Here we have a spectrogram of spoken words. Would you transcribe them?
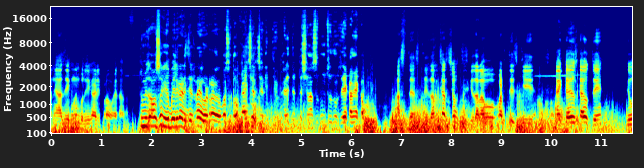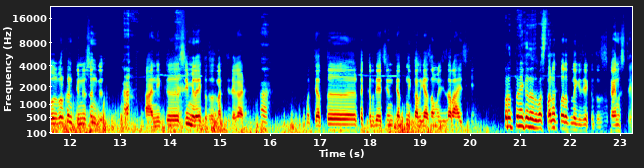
आणि आज एक नंबरची गाडी पळवायला लागलो. तुम्ही जेव्हा सगळे बैलगाडीचे ड्रायव्हर ड्रायव्हर बसतो काय चर्चा निघते हो? खाली तर टशन असं तुमचं तुमचं एकामेका असते असते जरा चर्चा होतीच की जरा वाटतेच की. काय काय काय होते दिवसभर कंटिन्यू संघ. हा. आणि सीमेला एकत्रच लागते त्या गाड्या. हा. मग त्यात टक्कर द्यायची आणि त्यात निकाल घ्यायचा म्हणजे जरा आहेच की. परत पण एकत्रच बसतात परत परत लगेच एकत्र काय नसते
